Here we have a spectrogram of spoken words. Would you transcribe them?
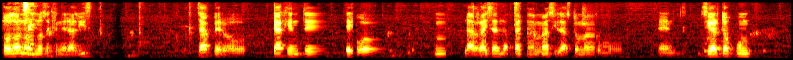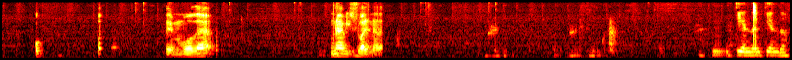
todo no, no se generaliza, pero ya gente las raíces las nada más y las toma como en cierto punto de moda una visual nada. Entiendo, entiendo.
